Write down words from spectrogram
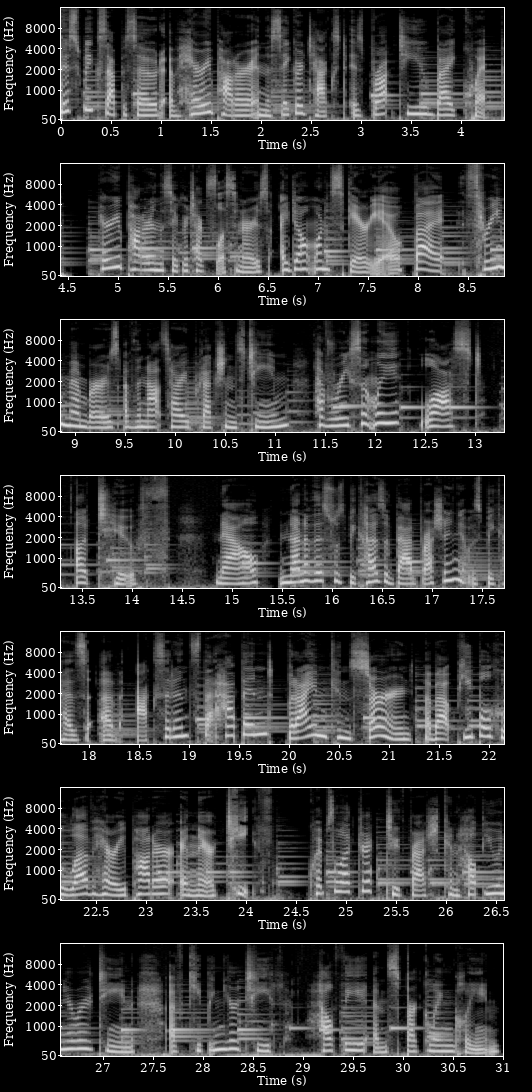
This week's episode of Harry Potter and the Sacred Text is brought to you by Quip. Harry Potter and the Sacred Text listeners, I don't want to scare you, but three members of the Not Sorry Productions team have recently lost a tooth. Now, none of this was because of bad brushing, it was because of accidents that happened, but I am concerned about people who love Harry Potter and their teeth. Quip's electric toothbrush can help you in your routine of keeping your teeth healthy and sparkling clean.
